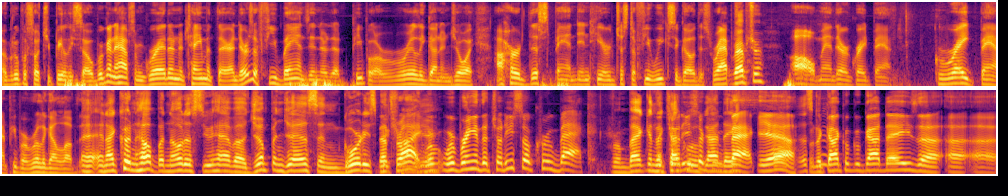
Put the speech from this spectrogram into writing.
a Grupo Xochipilli. So we're going to have some great entertainment there. And there's a few bands in there that people are really going to enjoy. I heard this band in here just a few weeks ago, this rap. Rapture. Oh, man, they're a great band. Great band. People are really going to love. A- And I couldn't help but notice you have a Jumpin' Jess and Gordy's That's right. We're, we're bringing the chorizo crew back. from back in the, The chorizo crew days. back. Yeah. That's From the good. Kakuga days. Uh, uh, uh,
